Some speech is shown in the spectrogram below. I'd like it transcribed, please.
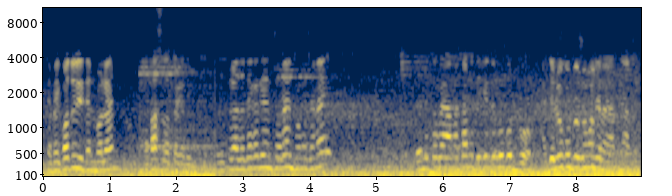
আচ্ছা ভাই কত দিতেন বলেন? পাঁচ হাজার টাকা দিন ছয় হাজার টাকা দিন চলেন সমস্যা নাই। তাহলে তো আমার সামনে থেকে কিন্তু লোক উঠবো। আচ্ছা লোক উঠবো সমস্যা নাই আপনি আসেন।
